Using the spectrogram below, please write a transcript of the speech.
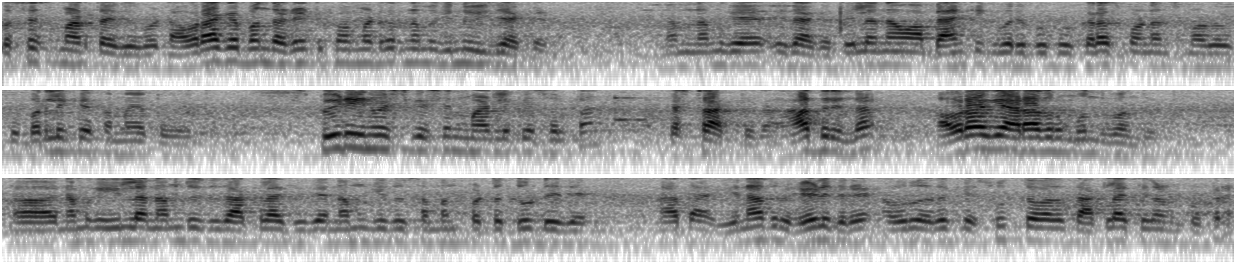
ಪ್ರೊಸೆಸ್ ಮಾಡ್ತಾ ಇದೀವಿ ಬಟ್ ಅವರಾಗೆ ಬಂದು ಐಡೆಂಟಿಫೈ ಮಾಡಿದ್ರೆ ನಮಗೆ ಇನ್ನೂ ಈಸಿ ಆಗ್ತದೆ. ನಮ್ಮ ನಮಗೆ ಇದಾಗುತ್ತೆ. ಇಲ್ಲ, ನಾವು ಆ ಬ್ಯಾಂಕಿಗೆ ಬರೀಬೇಕು ಕರೆಸ್ಪಾಂಡೆನ್ಸ್ ಮಾಡಬೇಕು, ಬರಲಿಕ್ಕೆ ಸಮಯ ತೊಗೊಳ್ತು ಸ್ಪೀಡಿ ಇನ್ವೆಸ್ಟಿಗೇಷನ್ ಮಾಡಲಿಕ್ಕೆ ಸ್ವಲ್ಪ ಕಷ್ಟ ಆಗ್ತದೆ. ಆದ್ದರಿಂದ ಅವರಾಗೆ ಯಾರಾದರೂ ಮುಂದೆ ಬಂದು ನಮಗೆ ಇಲ್ಲ ನಮ್ಮದು ಇದು ದಾಖಲಾತಿ ಇದೆ ನಮ್ಗೆ ಇದು ಸಂಬಂಧಪಟ್ಟ ದುಡ್ಡಿದೆ, ಆತ ಏನಾದರೂ ಹೇಳಿದರೆ ಅವರು ಅದಕ್ಕೆ ಸೂಕ್ತವಾದ ದಾಖಲಾತಿಗಳನ್ನು ಕೊಟ್ಟರೆ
